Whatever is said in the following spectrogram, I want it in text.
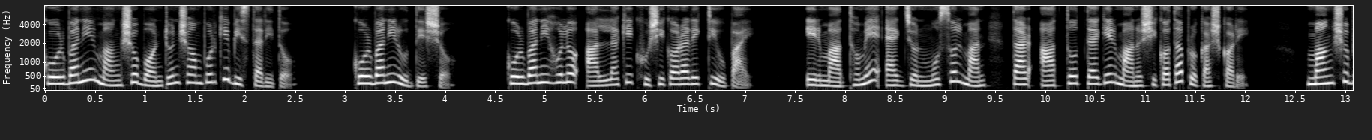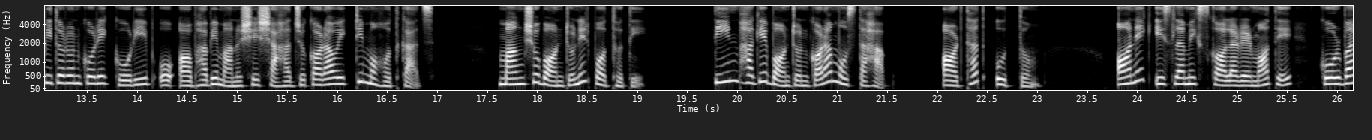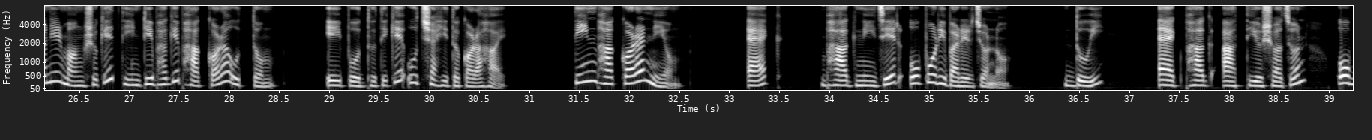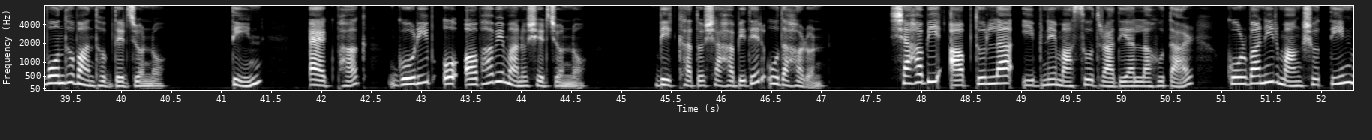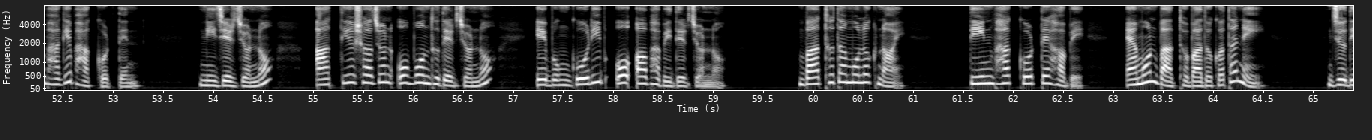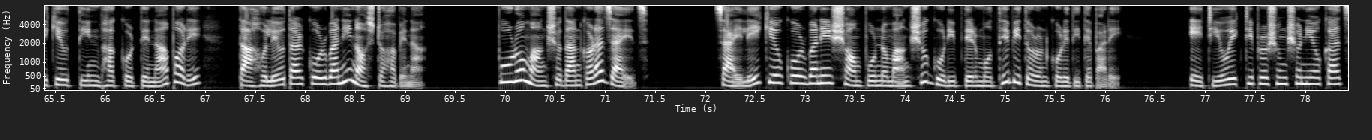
কোরবানির মাংস বন্টন সম্পর্কে বিস্তারিত। কোরবানির উদ্দেশ্য। কোরবানি হল আল্লাহকে খুশি করার একটি উপায়। এর মাধ্যমে একজন মুসলমান তার আত্মত্যাগের মানসিকতা প্রকাশ করে। মাংস বিতরণ করে গরিব ও অভাবে মানুষের সাহায্য করাও একটি মহৎ কাজ। মাংস বন্টনের পদ্ধতি। তিন ভাগে বন্টন করা মোস্তাহাব, অর্থাৎ উত্তম। অনেক ইসলামিক স্কলারের মতে, কোরবানির মাংসকে তিনটি ভাগে ভাগ করা উত্তম। এই পদ্ধতিকে উৎসাহিত করা হয়। তিন ভাগ করার নিয়ম। এক, ভাগ নিজের ও পরিবারের জন্য। দুই, এক ভাগ আত্মীয় স্বজন ও বন্ধুবান্ধবদের জন্য। তিন, এক ভাগ গরিব ও অভাবী মানুষের জন্য। বিখ্যাত সাহাবিদের উদাহরণ। সাহাবি আবদুল্লাহ ইবনে মাসুদ রাদিয়াল্লাহু তার কোরবানির মাংস তিন ভাগে ভাগ করতেন। নিজের জন্য আত্মীয় স্বজন ও বন্ধুদের জন্য এবং গরিব ও অভাবীদের জন্য। বাধ্যতামূলক নয়, তিন ভাগ করতে হবে, এমন বাধ্যবাধকতা নেই। যদি কেউ তিন ভাগ করতে না পারে, তাহলেও তার কোরবানি নষ্ট হবে না। পুরো মাংস দান করা জায়েজ। চাইলেই কেউ কোরবানির সম্পূর্ণ মাংস গরিবদের মধ্যে বিতরণ করে দিতে পারে। এটিও একটি প্রশংসনীয় কাজ।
